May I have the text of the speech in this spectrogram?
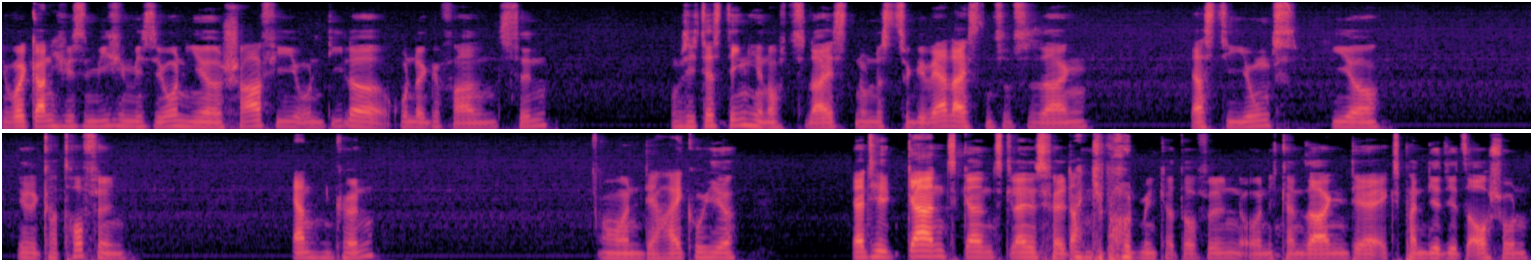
Ihr wollt gar nicht wissen, wie viele Missionen hier Schafi und Dealer runtergefahren sind, um sich das Ding hier noch zu leisten, um das zu gewährleisten sozusagen, dass die Jungs hier ihre Kartoffeln ernten können. Und der Heiko hier, der hat hier ganz, ganz kleines Feld angebaut mit Kartoffeln und ich kann sagen, der expandiert jetzt auch schon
